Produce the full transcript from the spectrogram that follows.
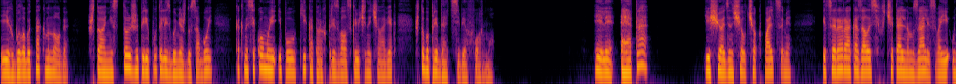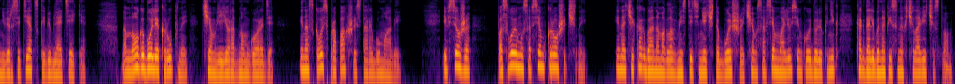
и их было бы так много, что они столь же перепутались бы между собой, как насекомые и пауки, которых призвал скрюченный человек, чтобы придать себе форму. «Или это?» Еще один щелчок пальцами, и Церера оказалась в читальном зале своей университетской библиотеки, намного более крупной, чем в ее родном городе, и насквозь пропахшей старой бумагой. И все же по-своему совсем крошечной, иначе как бы она могла вместить нечто большее, чем совсем малюсенькую долю книг, когда-либо написанных человечеством.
